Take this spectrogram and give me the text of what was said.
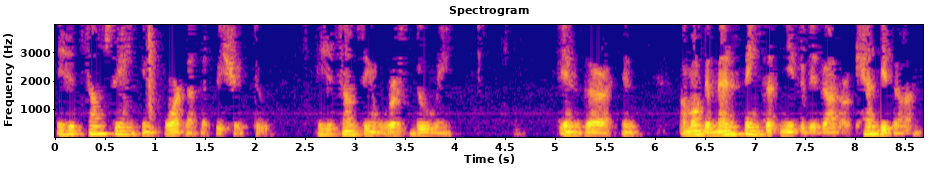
is it something important that we should do? Is it something worth doing? In the in among the many things that need to be done or can be done,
